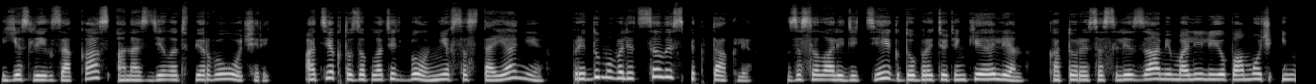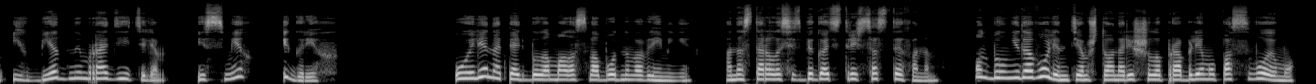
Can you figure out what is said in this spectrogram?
если их заказ она сделает в первую очередь, а те, кто заплатить был не в состоянии, придумывали целые спектакли, засылали детей к доброй тетеньке Элен, которые со слезами молили ее помочь им их бедным родителям. И смех, и грех. У Элен опять было мало свободного времени. Она старалась избегать встреч со Стефаном. Он был недоволен тем, что она решила проблему по-своему,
